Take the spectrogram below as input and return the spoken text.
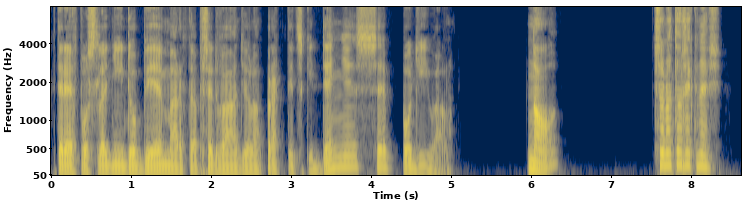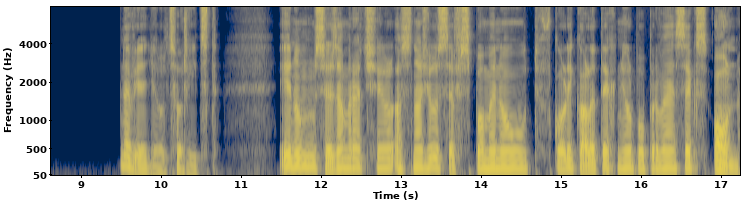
které v poslední době Marta předváděla prakticky denně, se podíval. No, co na to řekneš? Nevěděl, co říct. Jenom se zamračil a snažil se vzpomenout, v kolika letech měl poprvé sex on.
